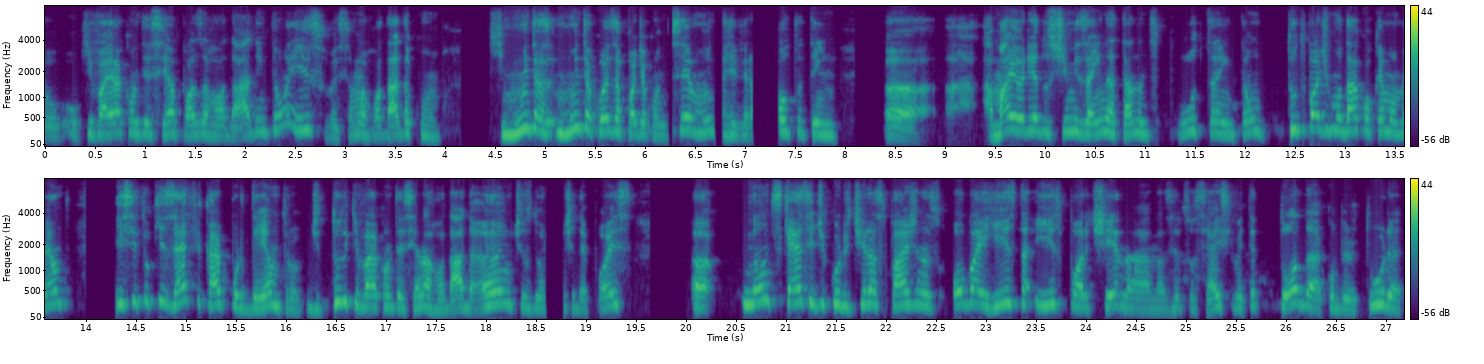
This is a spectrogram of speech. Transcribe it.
o, o que vai acontecer após a rodada. Então é isso. Vai ser uma rodada com que muita, muita coisa pode acontecer, muita reviravolta. Tem ah, a, maioria dos times ainda está na disputa, então tudo pode mudar a qualquer momento. E se tu quiser ficar por dentro de tudo que vai acontecer na rodada, antes, durante e depois, ah, não te esquece de curtir as páginas O Bairrista e Esporte na, nas redes sociais, que vai ter toda a cobertura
